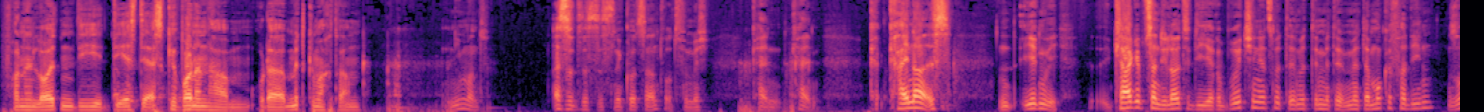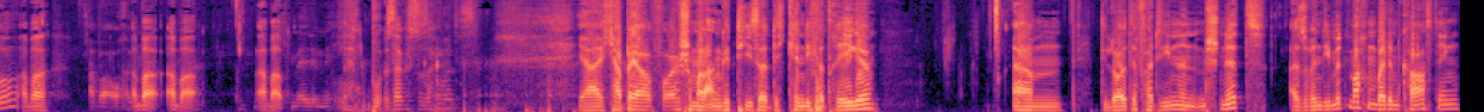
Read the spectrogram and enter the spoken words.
Von den Leuten, die DSDS gewonnen haben oder mitgemacht haben? Niemand. Also das ist eine kurze Antwort für mich. Kein, kein, ke- keiner ist irgendwie. Klar gibt's dann die Leute, die ihre Brötchen jetzt mit der, mit dem, mit dem, mit der Mucke verdienen, so, aber, Aber auch aber, aber, aber, melde mich. Bo- sag, was du sagen wolltest? Ja, ich habe ja vorher schon mal angeteasert, ich kenne die Verträge. Ähm, die Leute verdienen im Schnitt, also wenn die mitmachen bei dem Casting,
